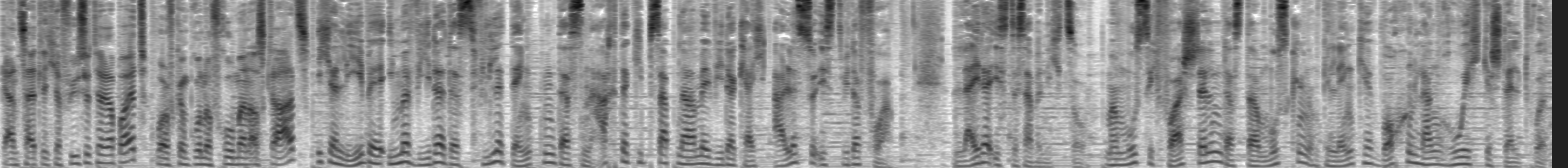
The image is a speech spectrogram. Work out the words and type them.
Ganzheitlicher Physiotherapeut Wolfgang Brunner-Fruhmann aus Graz. Ich erlebe immer wieder, dass viele denken, dass nach der Gipsabnahme wieder gleich alles so ist wie davor. Leider ist es aber nicht so. Man muss sich vorstellen, dass da Muskeln und Gelenke wochenlang ruhig gestellt wurden.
